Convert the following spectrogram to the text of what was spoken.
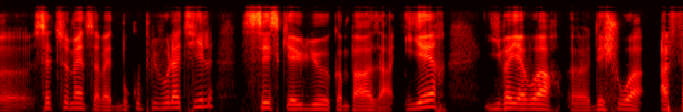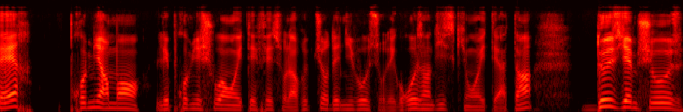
Euh, cette semaine, ça va être beaucoup plus volatile. C'est ce qui a eu lieu, comme par hasard, hier. Il va y avoir euh, des choix à faire Premièrement, les premiers choix ont été faits sur la rupture des niveaux, sur les gros indices qui ont été atteints. Deuxième chose,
